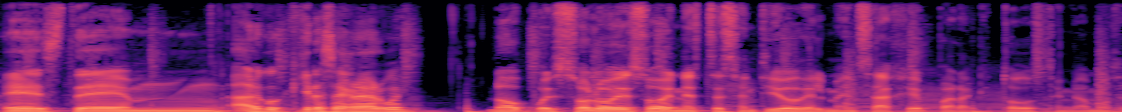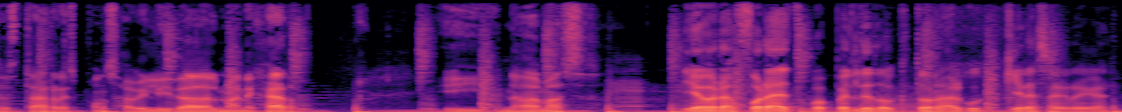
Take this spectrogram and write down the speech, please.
Este... mm, ¿Algo que quieras agregar, güey? No, pues solo eso en este sentido del mensaje para que todos tengamos esta responsabilidad al manejar Y nada más. Y ahora fuera de tu papel de doctor, ¿algo que quieras agregar?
